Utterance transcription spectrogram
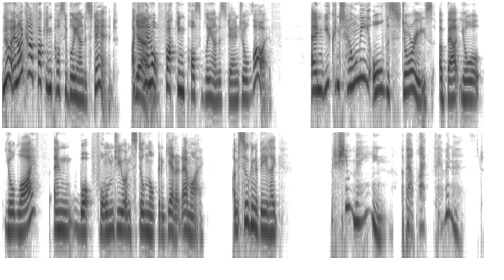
No, and I can't fucking possibly understand. I Yeah. cannot fucking possibly understand your life. And you can tell me all the stories about your your life and what formed you. I'm still not going to get it, am I? I'm still going to be like, what does she mean about black feminist?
